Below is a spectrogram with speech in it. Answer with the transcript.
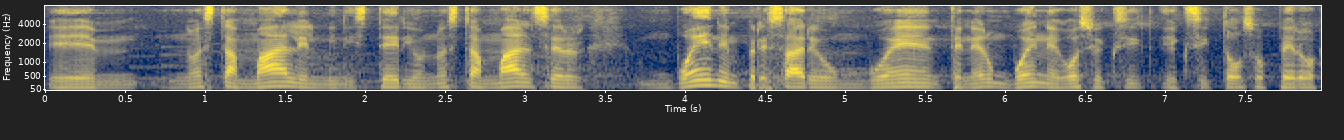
Eh, no está mal el ministerio, no está mal ser un buen empresario, un buen, tener un buen negocio exitoso, pero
